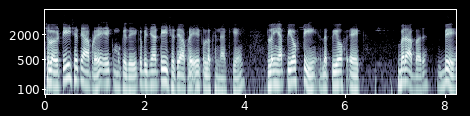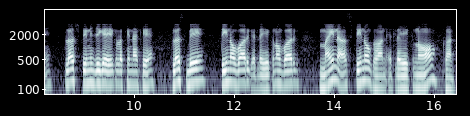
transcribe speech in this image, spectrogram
ચલો હવે ટી છે ત્યાં આપણે એક મૂકી દઈએ કે ભાઈ જ્યાં ટી છે ત્યાં આપણે એક લખી નાખીએ એટલે અહીંયા પી ઓફ ટી એટલે પી ઓફ એક બરાબર બે પ્લસ ટીની જગ્યાએ એક લખી નાખીએ પ્લસ બે ટીનો વર્ગ એટલે એકનો વર્ગ માઇનસ ટીનો ઘન એટલે એકનો ઘન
